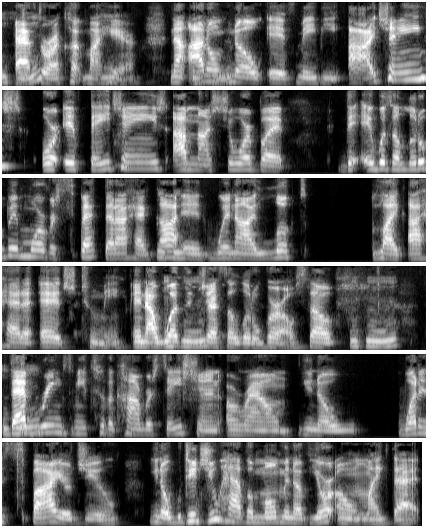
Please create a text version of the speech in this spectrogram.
mm-hmm. after I cut my hair. Now I don't mm-hmm. know if maybe I changed or if they changed. I'm not sure, but the, it was a little bit more respect that I had mm-hmm. gotten when I looked like I had an edge to me and I wasn't mm-hmm. just a little girl. So mm-hmm. that mm-hmm. brings me to the conversation around, you know, what inspired you? You know, did you have a moment of your own like that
